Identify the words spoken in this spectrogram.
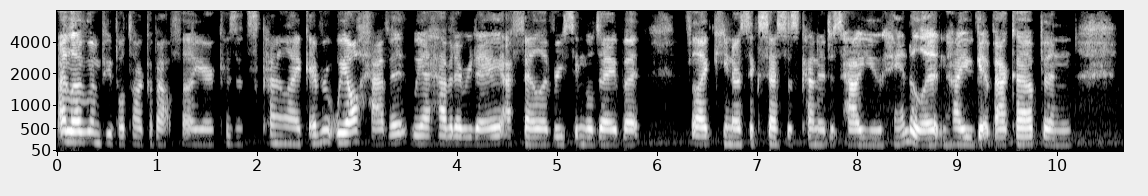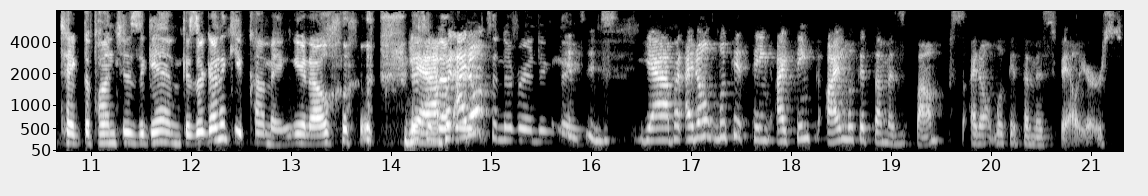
I love when people talk about failure because it's kind of like every we all have it. We have it every day. I fail every single day, but I feel like you know success is kind of just how you handle it and how you get back up and take the punches again because they're going to keep coming. You know. yeah, never, but I don't. It's a never-ending thing. It's, it's, yeah, but I don't look at things. I think I look at them as bumps. I don't look at them as failures.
